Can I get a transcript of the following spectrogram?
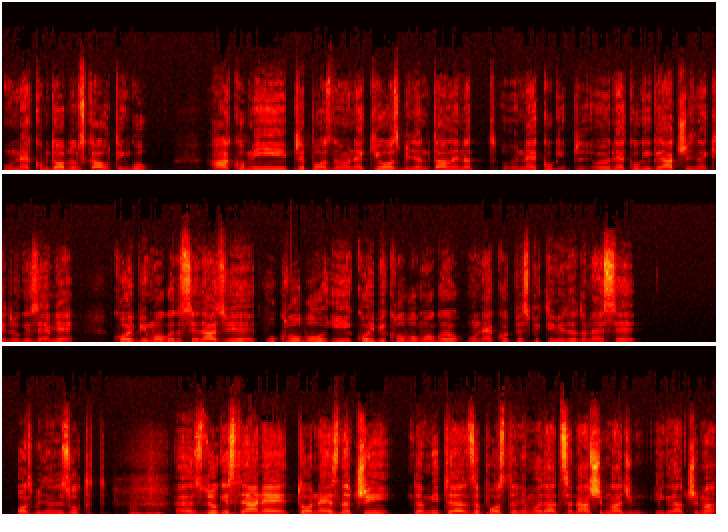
u nekom dobrom skautingu ako mi prepoznamo neki ozbiljan talent nekog, nekog igrača iz neke druge zemlje, koji bi mogao da se razvije u klubu i koji bi klubu mogao u nekoj perspektivi da donese ozbiljan rezultat. Uh -huh. S druge strane, to ne znači da mi treba zapostavljamo rad sa našim mlađim igračima,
